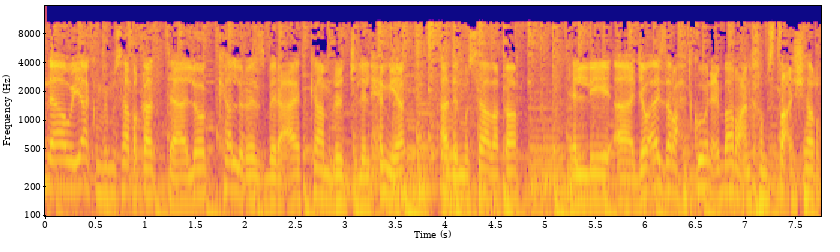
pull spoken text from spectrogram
مستمرين وياكم في مسابقة low calories برعاية كامبريدج للحمية. هذه المسابقة اللي آه، جوائزها راح تكون عبارة عن 15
